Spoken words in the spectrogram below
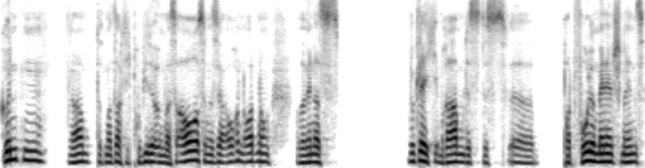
Gründen, ja, dass man sagt, ich probiere irgendwas aus und das ist ja auch in Ordnung. Aber wenn das wirklich im Rahmen des, des äh, Portfolio-Managements,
